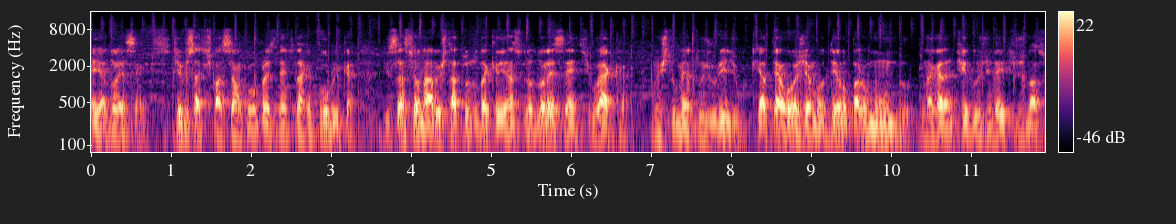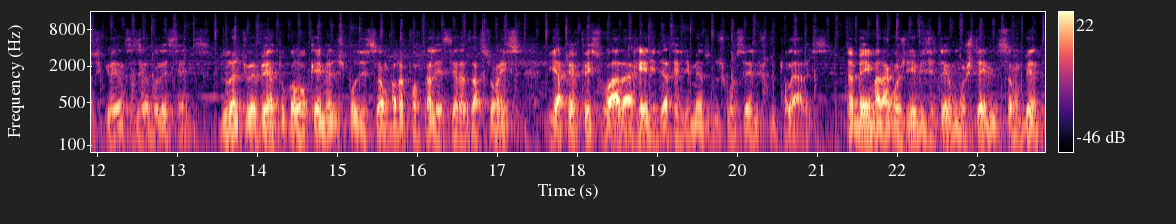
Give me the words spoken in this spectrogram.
e adolescentes. Tive satisfação como presidente da República de sancionar o Estatuto da Criança e do Adolescente, o ECA, um instrumento jurídico que até hoje é modelo para o mundo na garantia dos direitos de nossas crianças e adolescentes. Durante o evento, coloquei-me à disposição para fortalecer as ações e aperfeiçoar a rede de atendimento dos conselhos tutelares. Também em Maragogi visitei o Mosteiro de São Bento,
